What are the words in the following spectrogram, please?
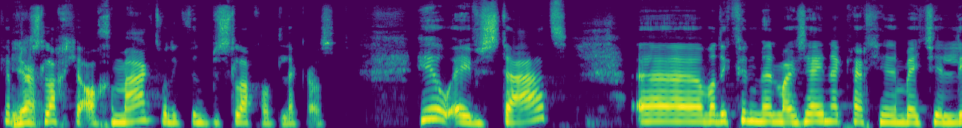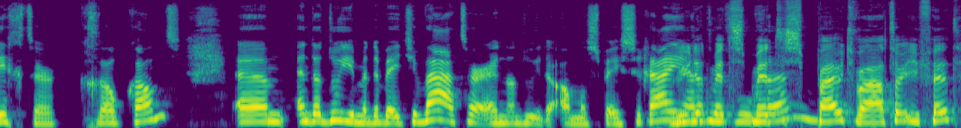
Ik heb Ja. een beslagje al gemaakt. Want ik vind het beslag altijd lekker als het heel even staat. Eh, want ik vind met maizena krijg je een beetje lichter krokant. Ehm, en dat doe je met een beetje water. En dan doe je er allemaal specerijen Doe je dat met, met spuitwater, Yvette?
